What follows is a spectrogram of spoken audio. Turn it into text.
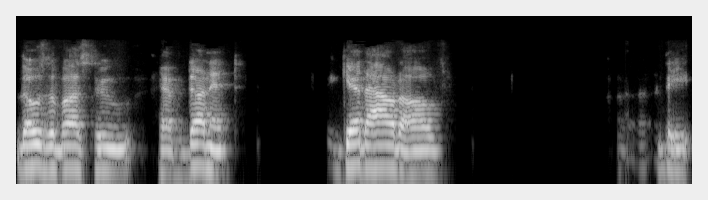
those of us who have done it get out of the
